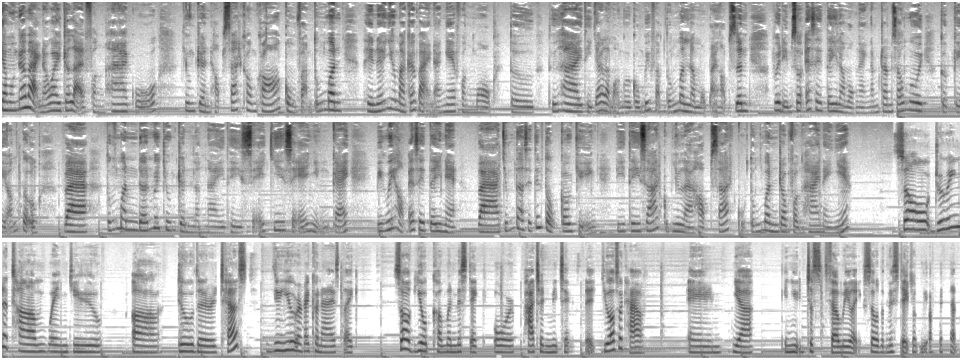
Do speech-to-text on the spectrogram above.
Chào mừng các bạn đã quay trở lại phần 2 của chương trình học sách không khó cùng Phạm Tuấn Minh. Thì nếu như mà các bạn đã nghe phần 1 từ thứ hai thì chắc là mọi người cũng biết Phạm Tuấn Minh là một bạn học sinh với điểm số SAT là 1560, cực kỳ ấn tượng. Và Tuấn Minh đến với chương trình lần này thì sẽ chia sẻ những cái bí quyết học SAT nè. Và chúng ta sẽ tiếp tục câu chuyện đi thi sát cũng như là học sát của Tuấn Minh trong phần 2 này nhé. So during the time when you uh, do the test, do you recognize like some of your common mistake or pattern mistakes that you also have? And yeah, can you just tell me like some of the mistakes that we often have?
